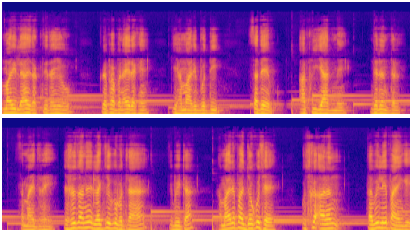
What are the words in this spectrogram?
हमारी लाज रखते रहे हो। कृपा बनाए रखें कि हमारी बुद्धि सदैव आपकी याद में निरंतर समाहित रहे। यशोदा ने लक्ष्य को बतलाया कि, बेटा, हमारे पास जो कुछ है, उसका आनंद तभी ले पाएँगे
